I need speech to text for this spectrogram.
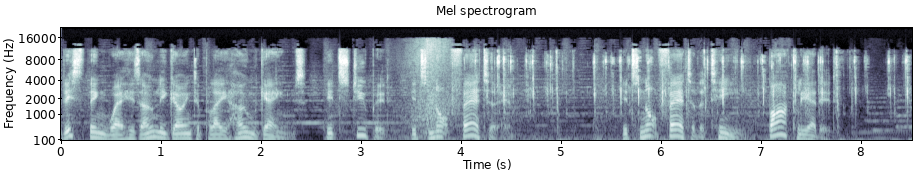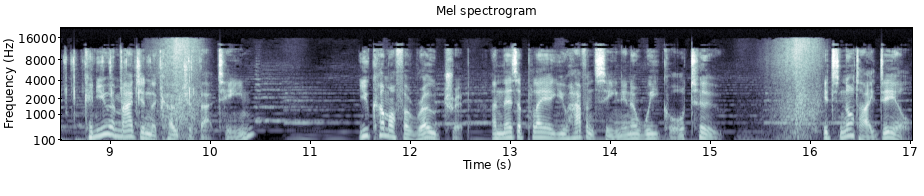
This thing where he's only going to play home games, it's stupid, it's not fair to him. It's not fair to the team, Barkley added. Can you imagine the coach of that team? You come off a road trip, and there's a player you haven't seen in a week or two. It's not ideal.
